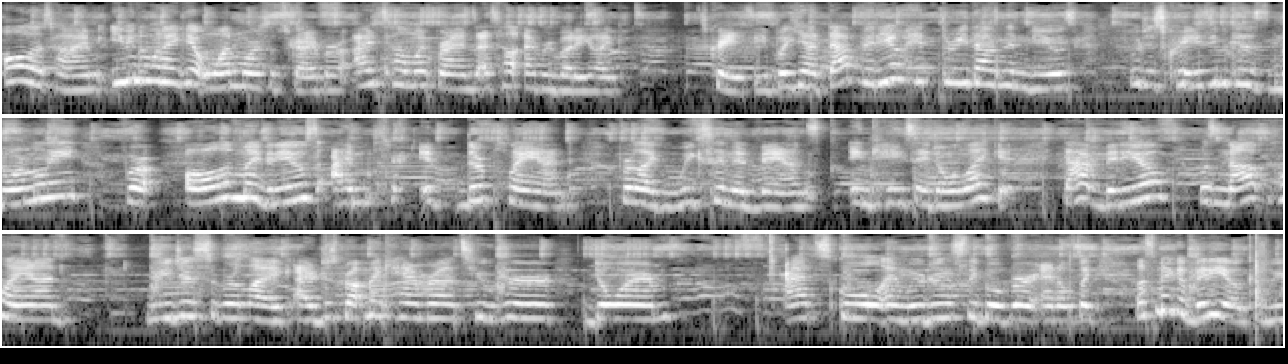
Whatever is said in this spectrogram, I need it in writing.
all the time. Even when I get one more subscriber, I tell my friends, I tell everybody, like, it's crazy. But yeah, that video hit 3,000 views which is crazy because normally for all of my videos, I'm they're planned for like weeks in advance in case I don't like it. That video was not planned. We just were like, I just brought my camera to her dorm at school and we were doing a sleepover and I was like, let's make a video because we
